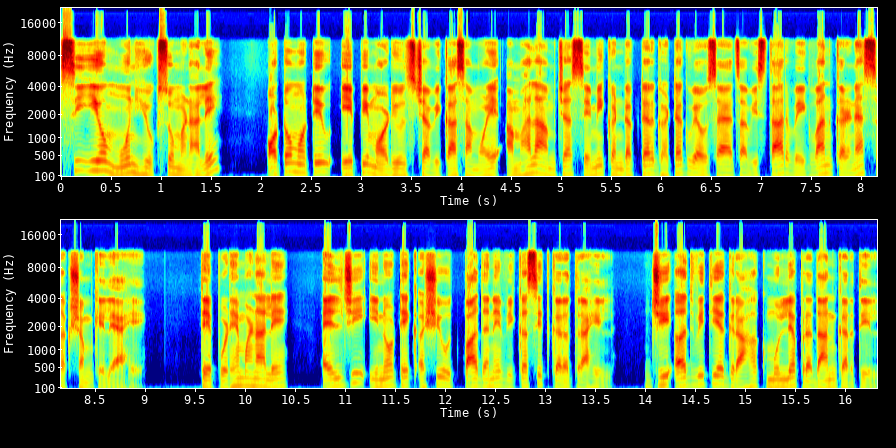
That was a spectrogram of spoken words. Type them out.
सीईओ मून ह्युक्सू म्हणाले ऑटोमोटिव्ह एपी मॉड्यूल्सच्या विकासामुळे आम्हाला आमच्या सेमीकंडक्टर घटक व्यवसायाचा विस्तार वेगवान करण्यास सक्षम केले आहे. ते पुढे म्हणाले एल जी इनोटेक अशी उत्पादने विकसित करत राहील. जी अद्वितीय ग्राहक मूल्य प्रदान करतील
